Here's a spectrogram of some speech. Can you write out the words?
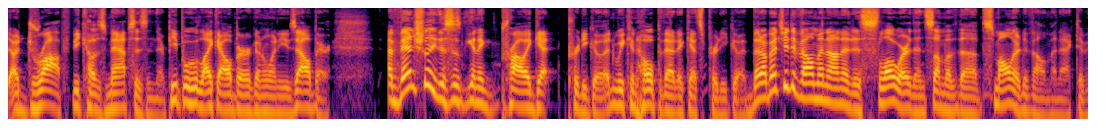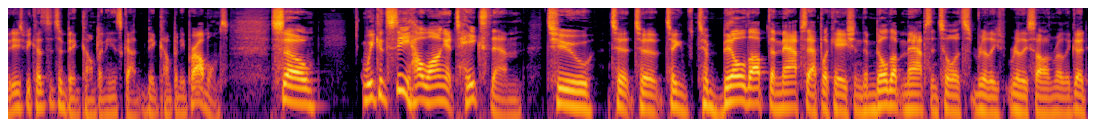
a drop because Maps is in there. People who like Owlbear are going to want to use Owlbear. Eventually, this is going to probably get pretty good. We can hope that it gets pretty good. But I bet you development on it is slower than some of the smaller development activities because it's a big company. It's got big company problems. So, we could see how long it takes them to to to to to build up the maps application, to build up maps until it's really really solid and really good.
